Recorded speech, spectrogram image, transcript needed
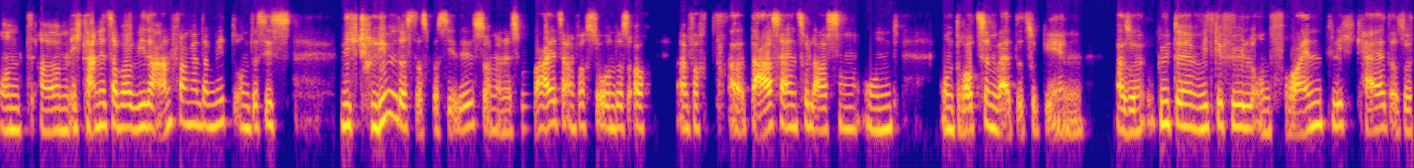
Und ähm, ich kann jetzt aber wieder anfangen damit. Und das ist nicht schlimm, dass das passiert ist, sondern es war jetzt einfach so und das auch einfach äh, da sein zu lassen und, und trotzdem weiterzugehen. Also Güte, Mitgefühl und Freundlichkeit, also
